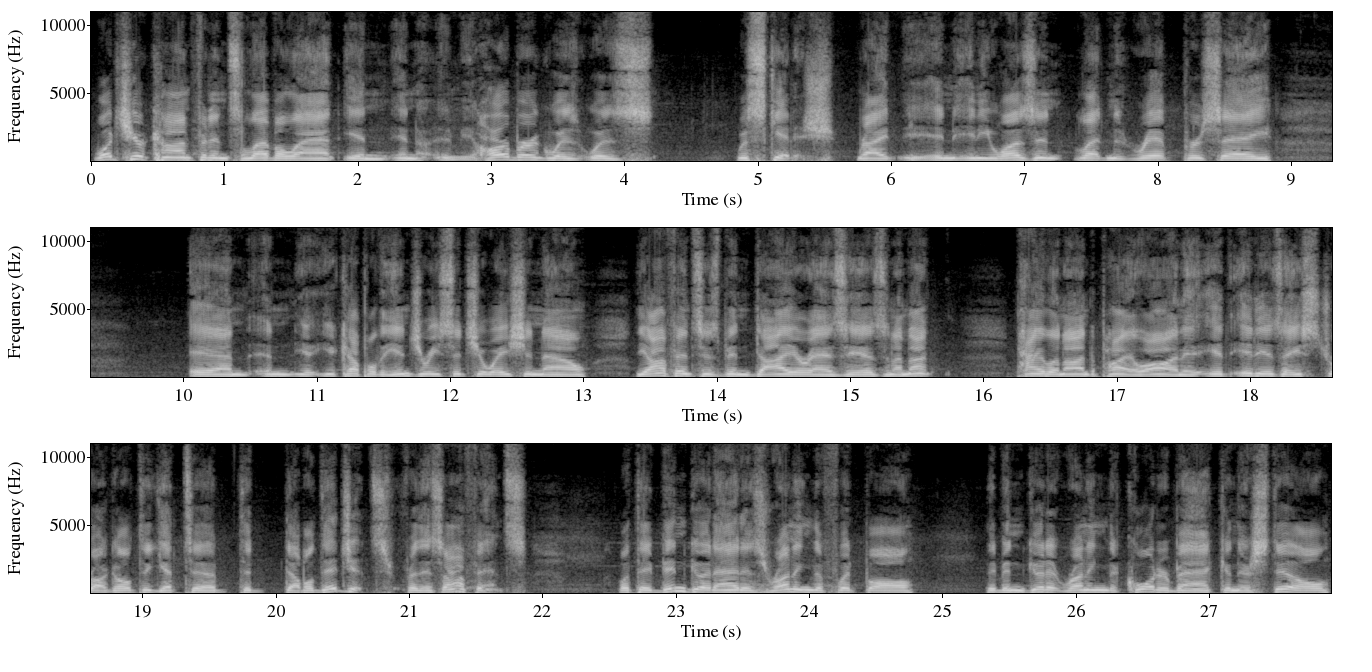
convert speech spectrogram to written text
what's your confidence level at in, in, in Haarberg was, was, was skittish, right? And, and he wasn't letting it rip per se. And, and you, you couple the injury situation now. The offense has been dire as is. And I'm not piling on to pile on. It, it, it is a struggle to get to, to double digits for this offense. What they've been good at is running the football. They've been good at running the quarterback, and they're still,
